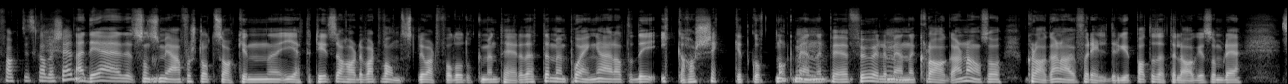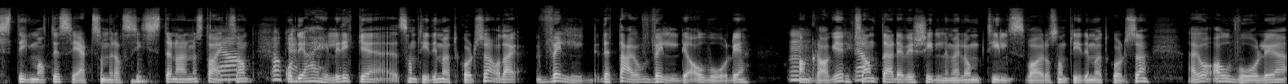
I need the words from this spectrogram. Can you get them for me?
faktisk hadde skjedd? Nei, det er, Sånn som jeg har forstått saken i ettertid, så har det vært vanskelig i hvert fall å dokumentere dette. Men poenget er at de ikke har sjekket godt nok, mener PFU, eller mener klageren. Altså, klageren er jo foreldregruppa til dette laget som ble stigmatisert som rasister, nærmest. da, ikke Ja, sant? Okay. Og de har heller ikke samtidig imøtegåelse. Og det er veldig, dette er jo veldig alvorlige anklager. ikke Ja. sant? Det er det vi skiller mellom tilsvar og samtidig imøtegåelse. Det er jo alvorlige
